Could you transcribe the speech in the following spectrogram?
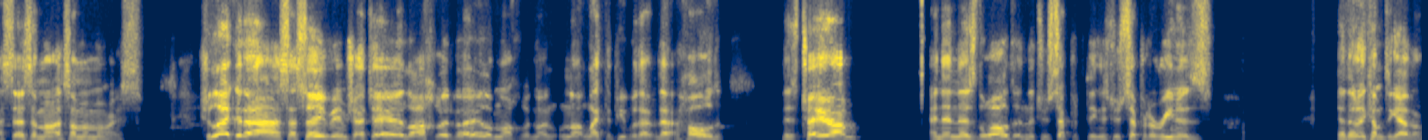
Said some memories. Not, not like the people that, that hold there's Torah and then there's the world, and the two separate things, two separate arenas, and then they come together.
